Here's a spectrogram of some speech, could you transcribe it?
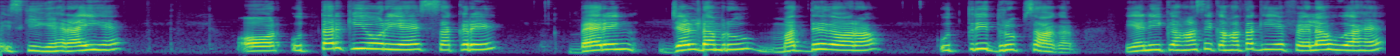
इसकी गहराई है। और उत्तर की ओर यह सकरे, बैरिंग जल डमरू मध्य द्वारा उत्तरी ध्रुव सागर। यानी कहाँ से कहाँ तक ये फैला हुआ है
